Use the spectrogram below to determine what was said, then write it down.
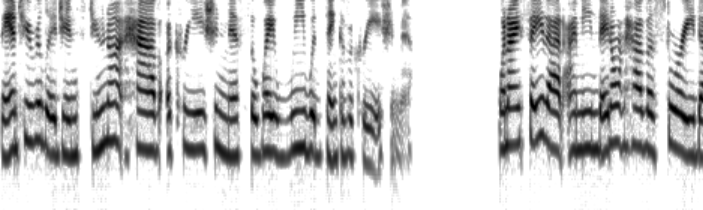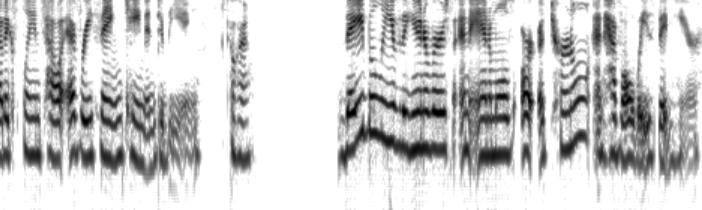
Bantu religions do not have a creation myth the way we would think of a creation myth. When I say that, I mean they don't have a story that explains how everything came into being. okay. They believe the universe and animals are eternal and have always been here.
